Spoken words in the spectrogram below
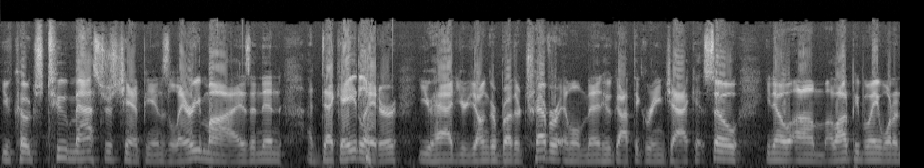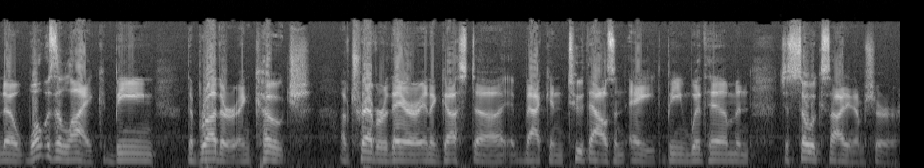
you've coached two Masters champions, Larry Mize, and then a decade later you had your younger brother Trevor Immelman, who got the green jacket. So you know, um, a lot of people may want to know what was it like being the brother and coach of Trevor there in Augusta back in 2008, being with him, and just so exciting, I'm sure.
